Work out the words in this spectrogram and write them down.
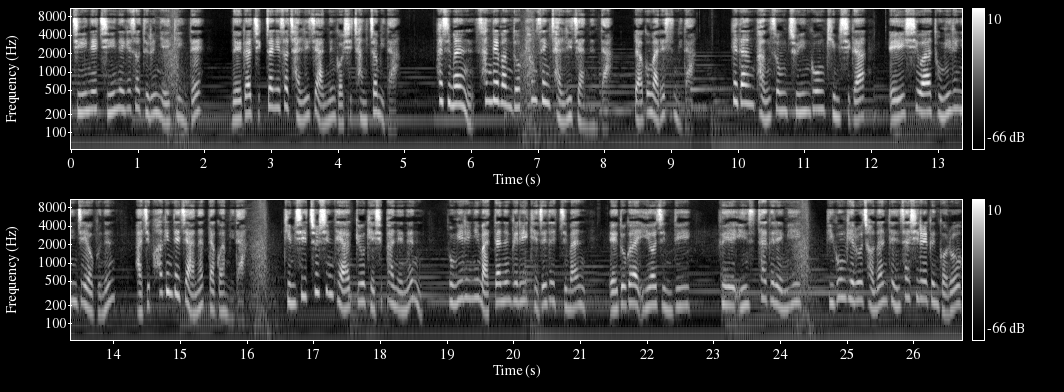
지인의 지인에게서 들은 얘기인데 내가 직장에서 잘리지 않는 것이 장점이다. 하지만 상대방도 평생 잘리지 않는다. 라고 말했습니다. 해당 방송 주인공 김 씨가 A 씨와 동일인인지 여부는 아직 확인되지 않았다고 합니다. 김 씨 출신 대학교 게시판에는 동일인이 맞다는 글이 게재됐지만 애도가 이어진 뒤 그의 인스타그램이 비공개로 전환된 사실을 근거로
